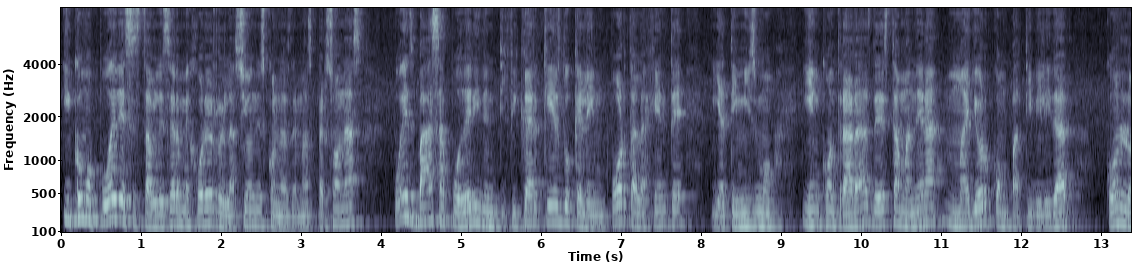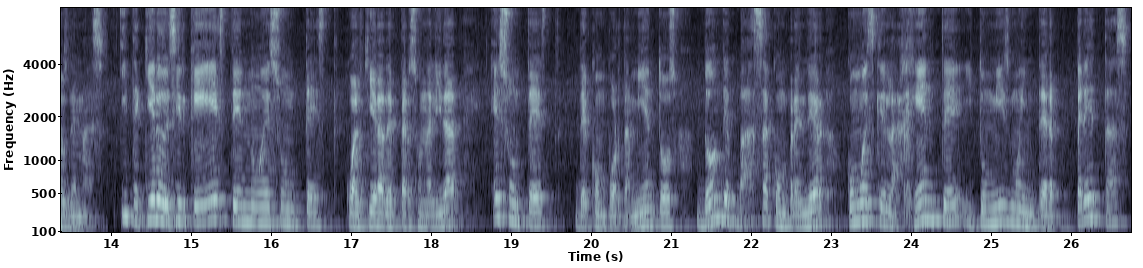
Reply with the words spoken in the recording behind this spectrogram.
y cómo puedes establecer mejores relaciones con las demás personas, pues vas a poder identificar qué es lo que le importa a la gente y a ti mismo y encontrarás de esta manera mayor compatibilidad con los demás. Y te quiero decir que este no es un test cualquiera de personalidad, es un test de comportamientos, donde vas a comprender cómo es que la gente y tú mismo interpretas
